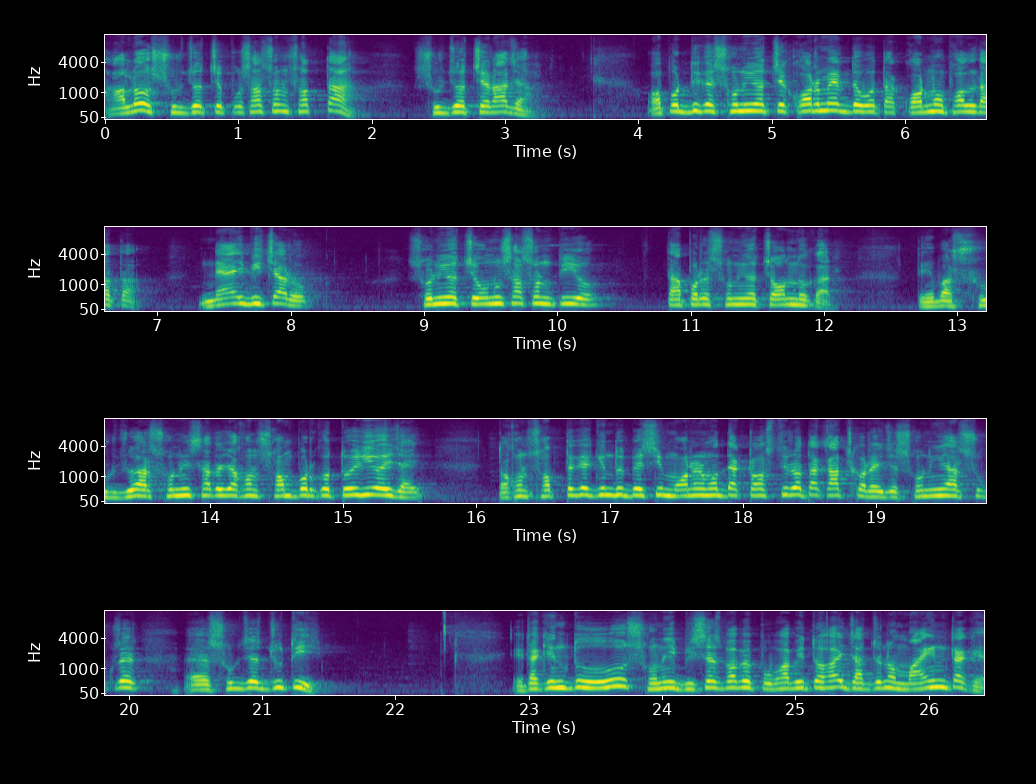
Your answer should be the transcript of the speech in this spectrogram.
আলো, সূর্য হচ্ছে প্রশাসন সত্তা, সূর্য হচ্ছে রাজা। অপরদিকে শনি হচ্ছে কর্মের দেবতা, কর্মফলদাতা, ন্যায় বিচারক। শনি হচ্ছে অনুশাসন প্রিয়, তারপরে শনি হচ্ছে অন্ধকার। তো এবার সূর্য আর শনির সাথে যখন সম্পর্ক তৈরি হয়ে যায়, তখন সব থেকে কিন্তু বেশি মনের মধ্যে একটা অস্থিরতা কাজ করে যে শনি আর শুক্রের সূর্যের জুতি এটা কিন্তু শনি বিশেষভাবে প্রভাবিত হয়, যার জন্য মাইন্ডটাকে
